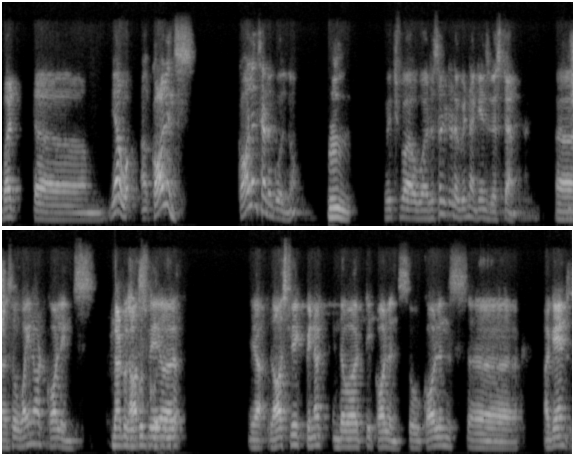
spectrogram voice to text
but yeah, wha- uh, Collins. Collins had a goal, no? ம் which were, were resulted a win against West Ham. Uh, so why not Collins? அ Last கோல் yeah, last week Pinnock in the Verti Collins. So Collins uh, again,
